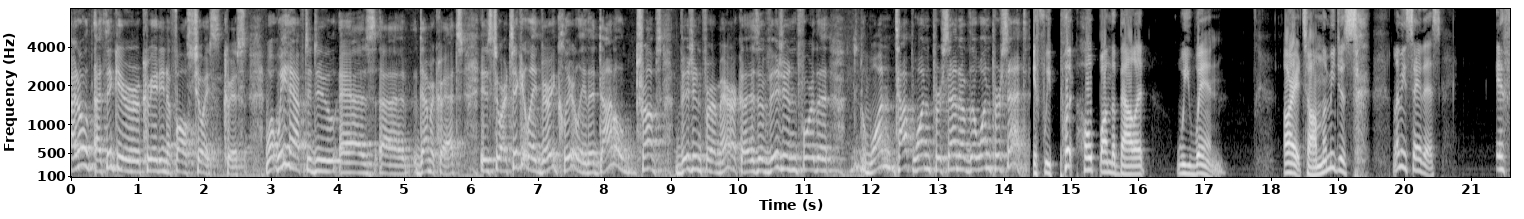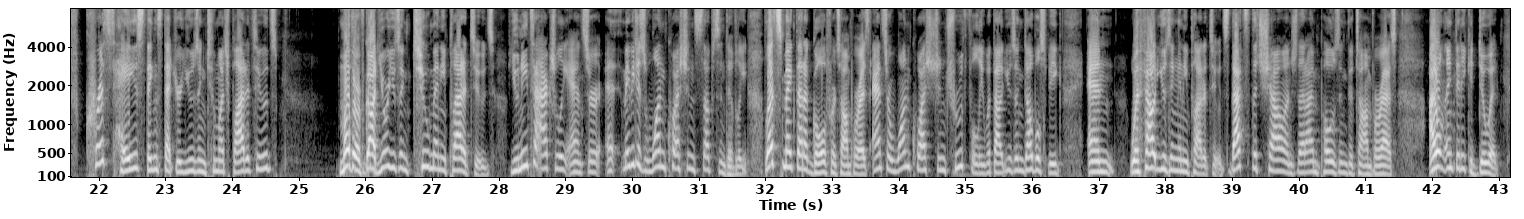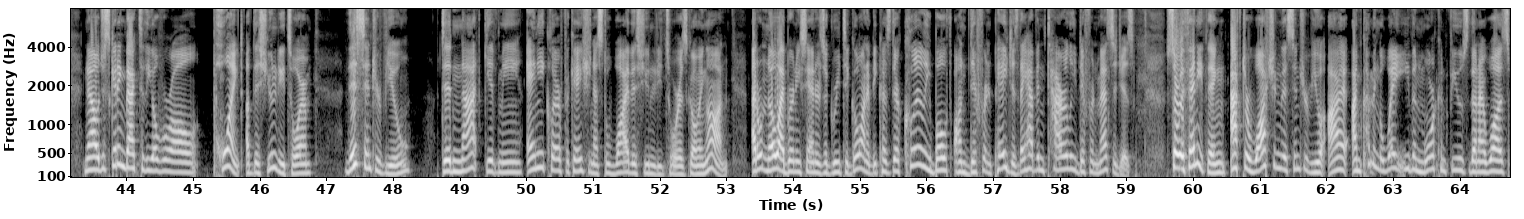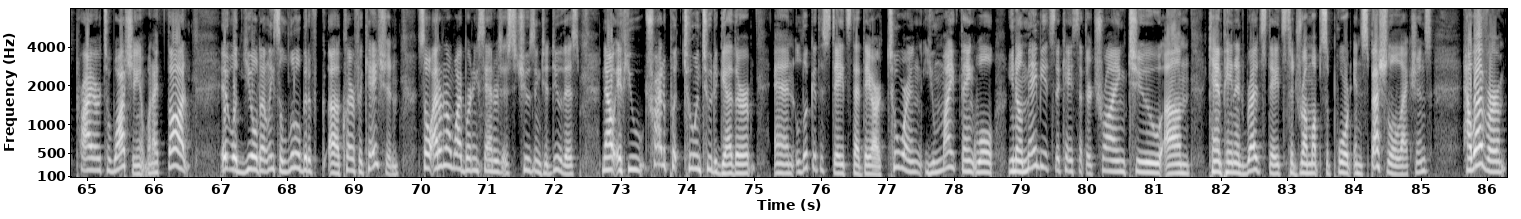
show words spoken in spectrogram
I don't. I think you're creating a false choice, Chris. What we have to do as uh, Democrats is to articulate very clearly that Donald Trump's vision for America is a vision for the one top one percent of the one percent. if we put hope on the ballot, we win. All right, Tom, let me just let me say this. If Chris Hayes thinks that you're using too much platitudes, Mother of God, you're using too many platitudes. You need to actually answer uh, maybe just one question substantively. Let's make that a goal for Tom Perez. Answer one question truthfully without using doublespeak and without using any platitudes. That's the challenge that I'm posing to Tom Perez. I don't think that he could do it. Now, just getting back to the overall point of this Unity Tour, this interview did not give me any clarification as to why this Unity Tour is going on. I don't know why Bernie Sanders agreed to go on it because they're clearly both on different pages. They have entirely different messages. So, if anything, after watching this interview, I, I'm coming away even more confused than I was prior to watching it when I thought it would yield at least a little bit of uh, clarification. So I don't know why Bernie Sanders is choosing to do this. Now, if you try to put two and two together and look at the states that they are touring, you might think, well, you know, maybe it's the case that they're trying to um, campaign in red states to drum up support in special elections. However,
